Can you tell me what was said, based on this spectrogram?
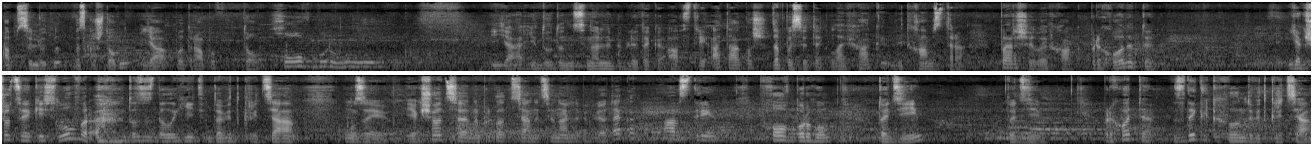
Абсолютно безкоштовно я потрапив до Ховбургу. І я йду до Національної бібліотеки Австрії, а також записуйте лайфхаки від хамстера. Перший лайфхак приходити. Якщо це якийсь лувр, то заздалегідь до відкриття музею. Якщо це, наприклад, ця національна бібліотека Австрії в Ховбургу, тоді, тоді приходьте за декілька хвилин до відкриття.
